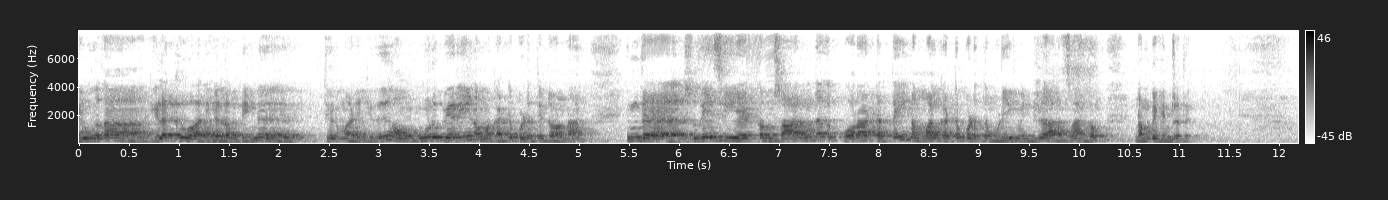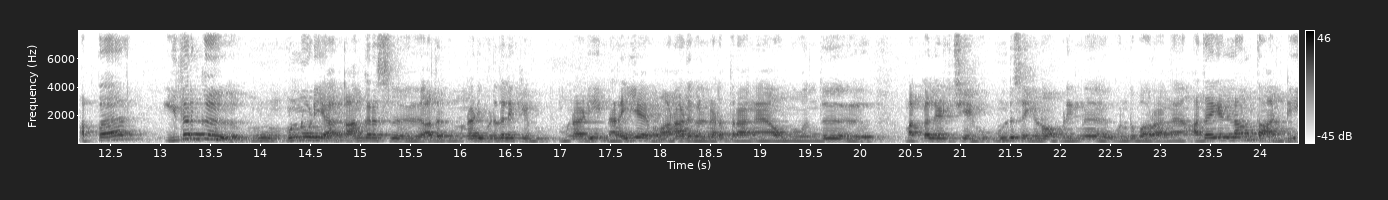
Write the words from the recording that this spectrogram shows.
இவங்க தான் இலக்குவாதிகள் அப்படின்னு தீர்மானிக்குது. அவங்க மூணு பேரையும் நம்ம கட்டுப்படுத்திட்டோம்னா இந்த சுதேசி இயக்கம் சார்ந்த போராட்டத்தை நம்மால் கட்டுப்படுத்த முடியும் என்று அரசாங்கம் நம்புகின்றது. அப்போ இதற்கு மு முன்னோடியாக காங்கிரஸ் அதற்கு முன்னாடி விடுதலைக்கு முன்னாடி நிறைய மாநாடுகள் நடத்துகிறாங்க அவங்க வந்து மக்கள் எழுச்சியை உண்டு செய்யணும் அப்படின்னு கொண்டு போகிறாங்க அதையெல்லாம் தாண்டி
